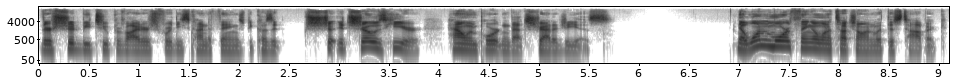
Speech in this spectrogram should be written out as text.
there should be two providers for these kind of things because it sh- it shows here how important that strategy is. Now, one more thing I want to touch on with this topic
